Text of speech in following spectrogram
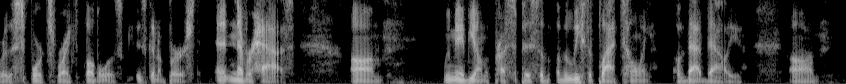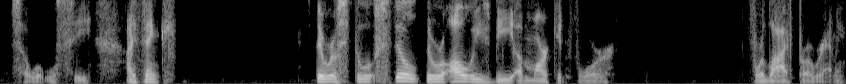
where the sports rights bubble is, is going to burst, and it never has. Um, we may be on the precipice of, of, at least a plateauing of that value. Um, so we'll, we'll, see. I think there will still still there will always be a market for for live programming.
